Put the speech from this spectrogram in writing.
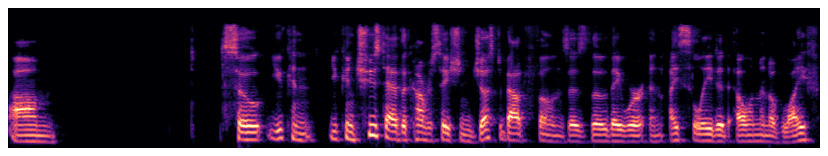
Um, so you can you can choose to have the conversation just about phones as though they were an isolated element of life,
